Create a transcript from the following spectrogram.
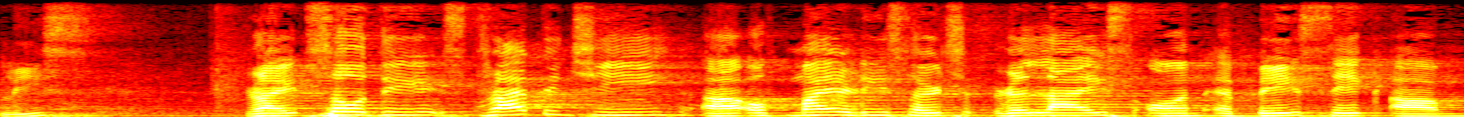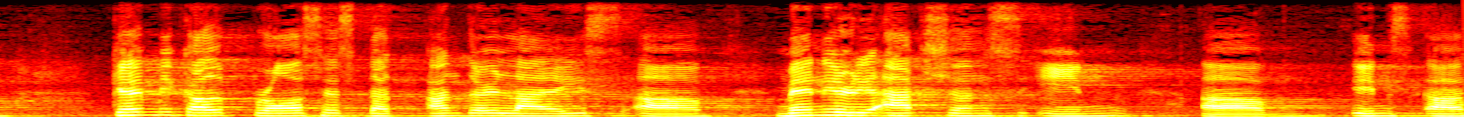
please. Right, so the strategy uh, of my research relies on a basic um, chemical process that underlies uh, many reactions in, um, in uh,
